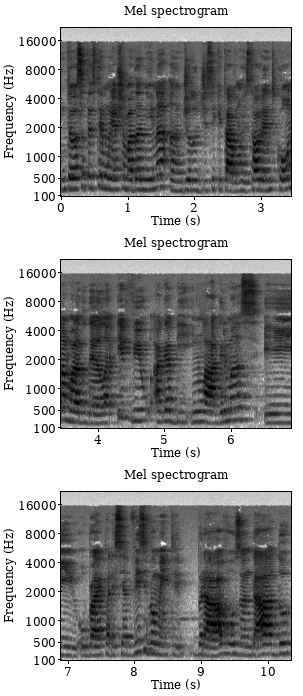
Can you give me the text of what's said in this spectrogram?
Então essa testemunha chamada Nina Angelo disse que estava no restaurante com o namorado dela e viu a Gabi em lágrimas e o Brian parecia visivelmente bravo, zangado.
